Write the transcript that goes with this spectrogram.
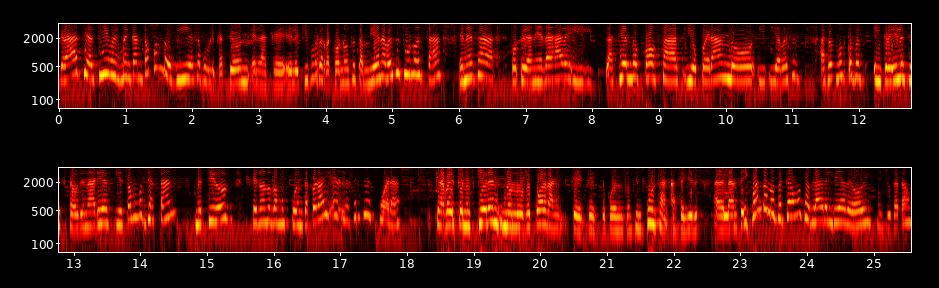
Gracias, sí, me, encantó cuando vi esa publicación en la que el equipo te reconoce también. A veces uno está en esa cotidianidad y, haciendo cosas y operando y, a veces hacemos cosas increíbles y extraordinarias y estamos ya tan metidos que no nos damos cuenta. Pero hay eh, la gente de fuera que, a ver, que nos quieren, nos lo recuerdan, que, que, pues nos impulsan a seguir adelante. Y cuéntanos de qué vamos a hablar el día de hoy en Yucatán.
